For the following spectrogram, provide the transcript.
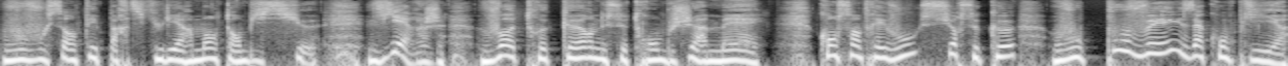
vous vous sentez particulièrement ambitieux. Vierge, votre cœur ne se trompe jamais. Concentrez-vous sur ce que vous pouvez accomplir.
